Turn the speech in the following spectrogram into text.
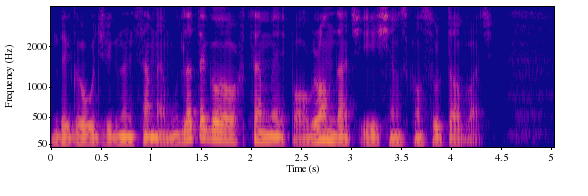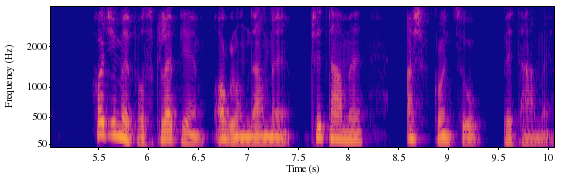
by go udźwignąć samemu. Dlatego chcemy pooglądać i się skonsultować. Chodzimy po sklepie, oglądamy, czytamy, aż w końcu pytamy.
